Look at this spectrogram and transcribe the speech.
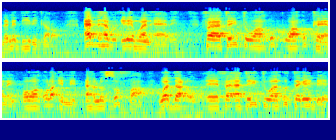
lama diidi karo. Adhabu ilayhim waan aaday. Faataytu waan waan u keenay oo waan ula imid. Ahlu sufa e, faataytu waan u tegay dheh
